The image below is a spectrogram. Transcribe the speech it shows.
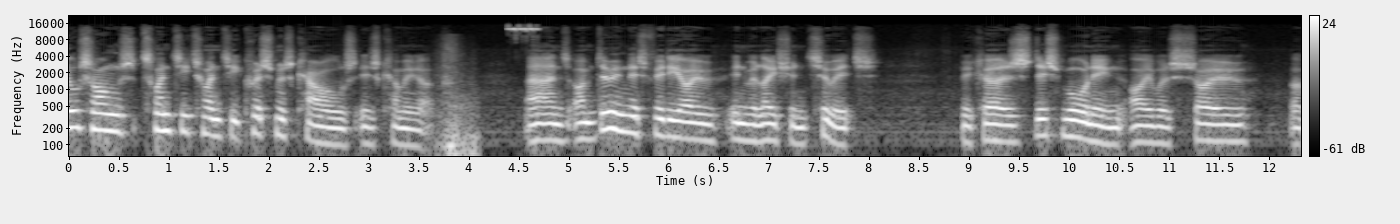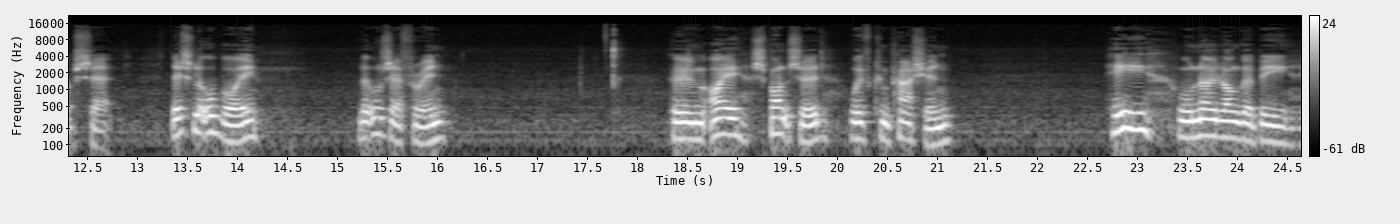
Hillsong's 2020 Christmas Carols is coming up and I'm doing this video in relation to it because this morning I was so upset. This little boy, little Zephyrin, whom I sponsored with compassion, he will no longer be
